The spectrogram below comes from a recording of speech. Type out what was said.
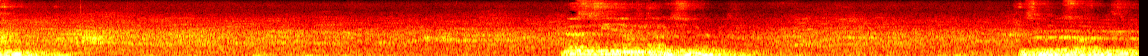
vida. Meus filhos não têm pessoa. Isso é o pessoal que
